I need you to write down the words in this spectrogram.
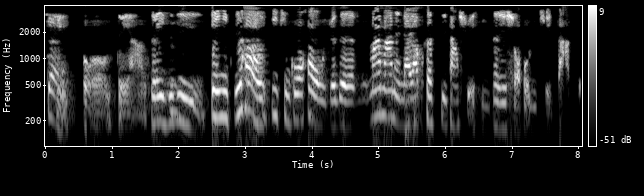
对没，错，对呀、所以就是建议之后疫情过后，我觉得妈妈能来到课室上学习，真的是收获是最大的。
